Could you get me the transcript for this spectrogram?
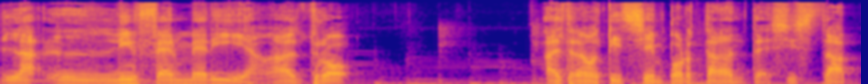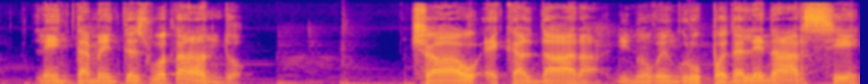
la, l'infermeria, altro, altra notizia importante, si sta lentamente svuotando. Ciao e Caldara di nuovo in gruppo ad allenarsi,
